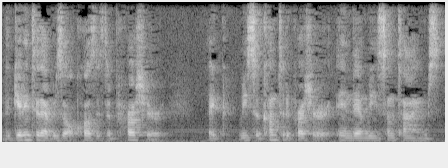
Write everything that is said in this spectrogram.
The getting to that result causes the pressure. Like we succumb to the pressure, and then we sometimes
